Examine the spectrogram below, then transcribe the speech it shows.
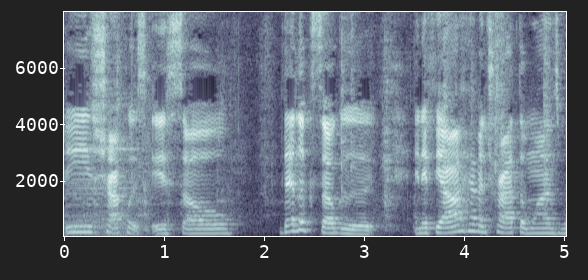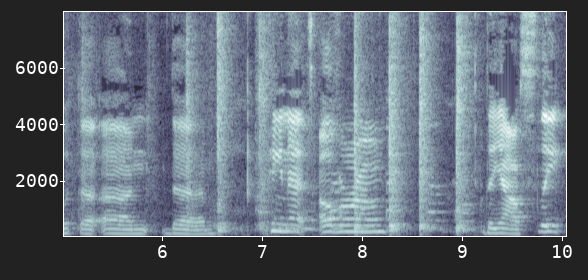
these chocolates is so they look so good and if y'all haven't tried the ones with the um the peanuts over them then y'all sleep.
